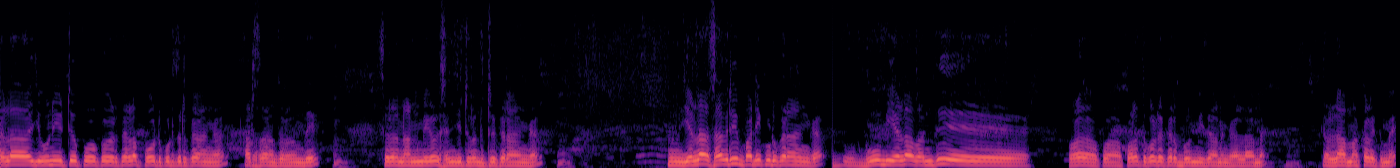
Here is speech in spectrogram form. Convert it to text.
எல்லாம் யூனிட்டு போக்குவரத்து எல்லாம் போட்டு கொடுத்துருக்காங்க அரசாங்கத்துலேருந்து. சில நன்மைகள் செஞ்சுட்டு வந்துட்டு இருக்கிறாங்க ம். ம், எல்லா சௌகரியம் பண்ணி கொடுக்குறாங்க. பூமியெல்லாம் வந்து குள- கு- குளத்துக்குள்ள இருக்கிற பூமி தானுங்க எல்லாமே. எல்லா மக்களுக்குமே.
